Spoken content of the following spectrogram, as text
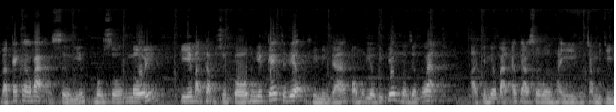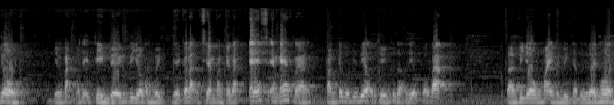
và cách các bạn xử lý một số nối. Khi các bạn gặp sự cố liên kết dữ liệu thì mình đã có một điều chi tiết hướng dẫn các bạn ở trên miêu bản SQL Server 2019 rồi. Thì các bạn có thể tìm đến video của mình để các bạn xem phần cái đặt SMS và phần kết nối dữ liệu trên cơ sở dữ liệu của các bạn. Và video hôm nay của mình là từ đây thôi.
